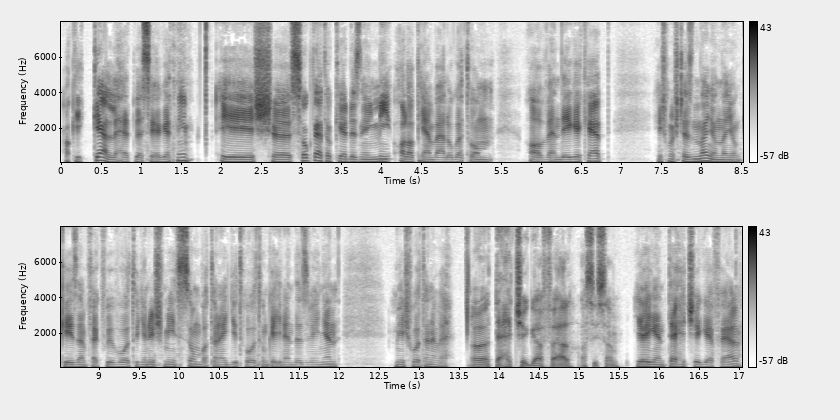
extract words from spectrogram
akikkel lehet beszélgetni, és szoktátok kérdezni, hogy mi alapján válogatom a vendégeket, és most ez nagyon-nagyon kézenfekvő volt, ugyanis mi szombaton együtt voltunk egy rendezvényen. Mi is volt a neve? Ö, tehetséggel fel, azt hiszem. Ja igen, tehetséggel fel.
